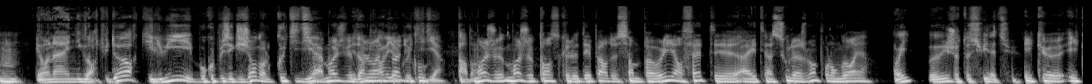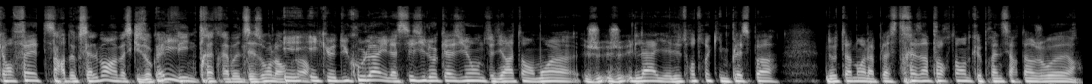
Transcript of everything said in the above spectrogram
Hmm. Et on a un Igor Tudor qui lui est beaucoup plus exigeant dans le quotidien. Bah, moi je vais dans le travail quotidien. Pardon. Moi je, moi je pense que le départ de Sampaoli en fait a été un soulagement pour Longoria. Oui, oui, je te suis là-dessus. Et que et qu'en fait, paradoxalement, hein, parce qu'ils ont quand même fait une très très bonne saison là encore. Et que du coup là, il a saisi l'occasion de se dire attends, moi, je, là, il y a des trop trucs qui me plaisent pas, notamment la place très importante que prennent certains joueurs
